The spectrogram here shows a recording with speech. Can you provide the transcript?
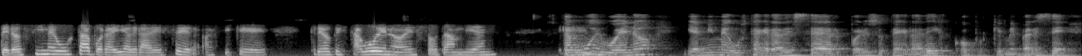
pero sí me gusta por ahí agradecer, así que creo que está bueno eso también. Está eh, muy bueno y a mí me gusta agradecer, por eso te agradezco, porque me parece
